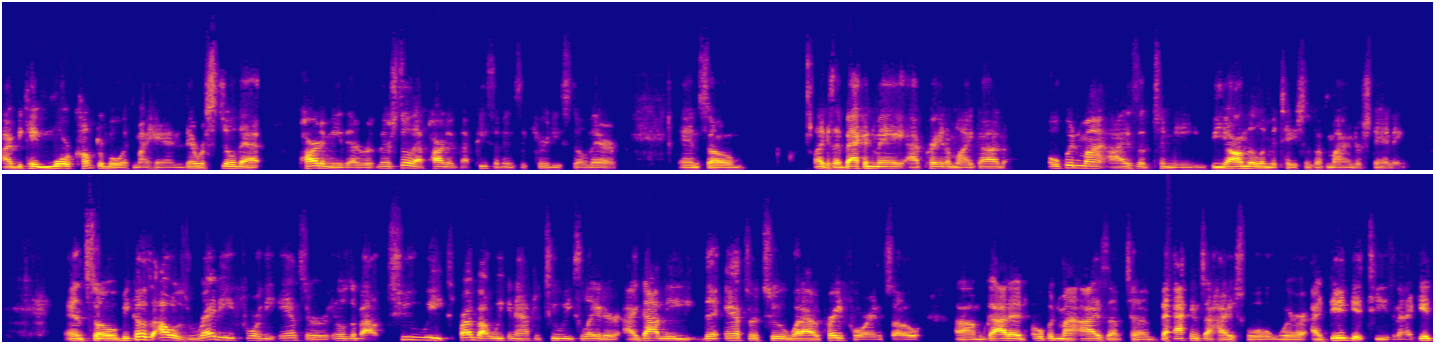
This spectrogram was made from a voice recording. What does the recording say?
I became more comfortable with my hand. There was still that part of me there. There's still that part of that piece of insecurity still there, and so like I said back in May, I prayed. I'm like God, open my eyes up to me beyond the limitations of my understanding. And so, because I was ready for the answer, it was about two weeks, probably about a week and a half to two weeks later, I got me the answer to what I would pray for. And so, um, God had opened my eyes up to back into high school where I did get teased and I get,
